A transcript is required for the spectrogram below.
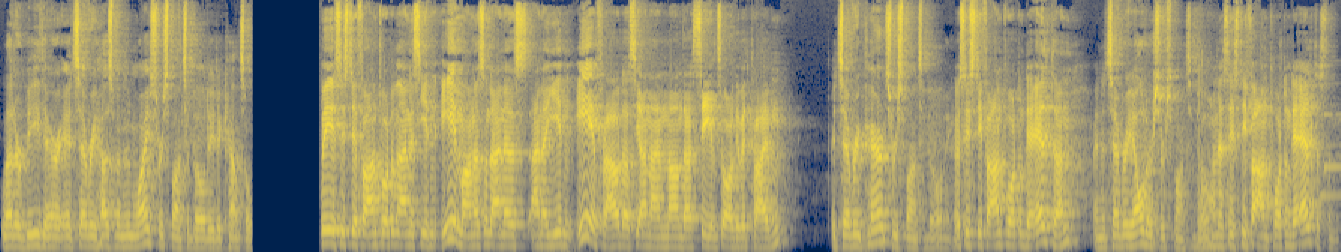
Let her be there. It's every husband and wife's responsibility to counsel. B, es ist die Verantwortung eines jeden Ehemannes und eines, einer jeden Ehefrau, dass sie aneinander Seelsorge betreiben. It's every parent's responsibility, Es ist die Verantwortung der Eltern and it's every elder's responsibility. und es ist die Verantwortung der Ältesten.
